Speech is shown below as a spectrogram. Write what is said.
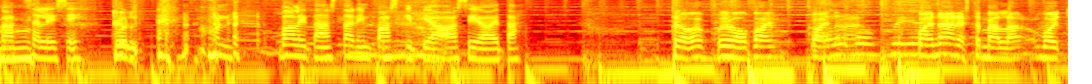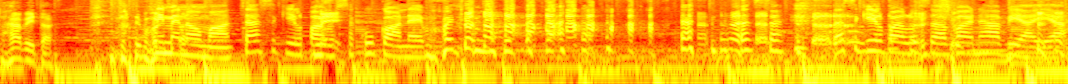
katselisi, kun, kun valitaan stadin paskimpia asioita. On, joo, vain, vain, vain äänestämällä voit hävitä. Voittaa. Nimenomaan. Tässä kilpailussa Niin. kukaan ei voita tässä, tässä kilpailussa on vain häviäjiä.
